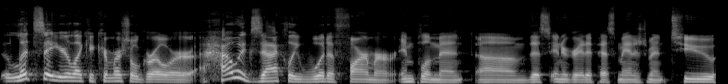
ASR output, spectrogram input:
let's say you're like a commercial grower. How exactly would a farmer implement um, this integrated pest management to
